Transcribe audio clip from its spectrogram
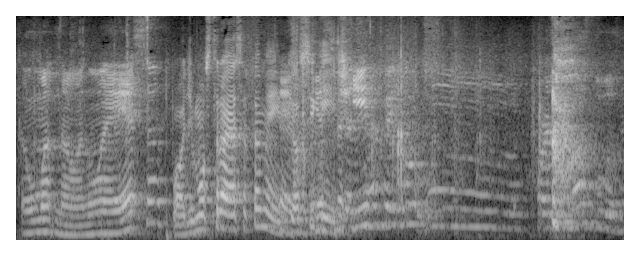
Então, Uma, não, não é essa. Pode mostrar essa também, porque é o seguinte. essa daqui- tinha feito um corte nas duas, né?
